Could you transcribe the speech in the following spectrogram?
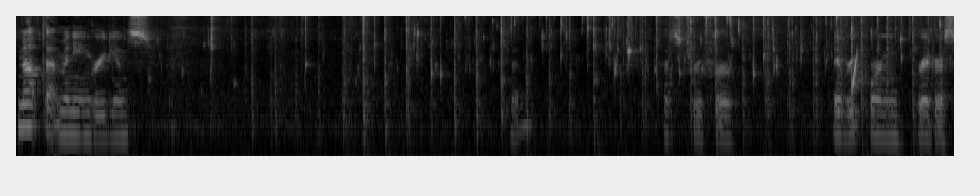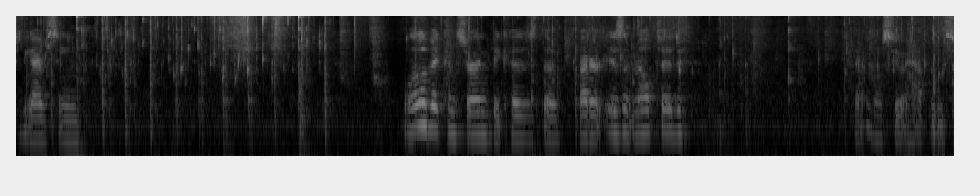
Not that many ingredients. But that's true for every cornbread recipe I've seen. A little bit concerned because the butter isn't melted. Okay, we'll see what happens.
